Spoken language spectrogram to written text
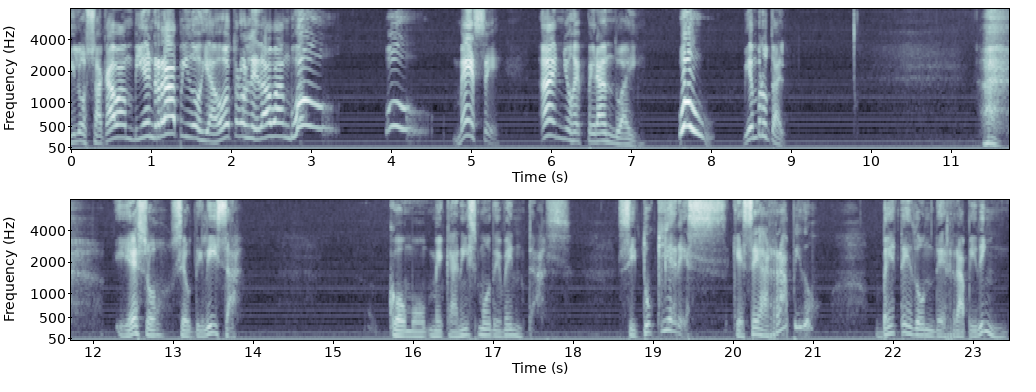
Y los sacaban bien rápidos y a otros le daban, ¡wow! ¡wow! Meses, años esperando ahí. ¡Woo! Bien brutal. Y eso se utiliza como mecanismo de ventas. Si tú quieres que sea rápido, vete donde Rapidín,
